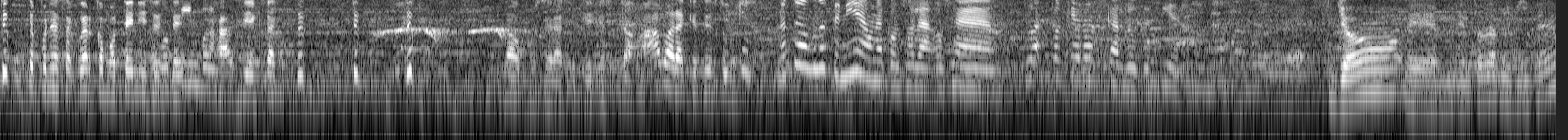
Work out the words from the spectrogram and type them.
tuc, te ponías a jugar como tenis. Como este, pinball. Ajá, sí, exacto. tuc. No, pues era así que dices, cámara, ¿qué es esto? Es que no todo el mundo tenía una consola. O sea, ¿tú, tú a qué edad, Carlos, decías? Yo eh, en toda mi vida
